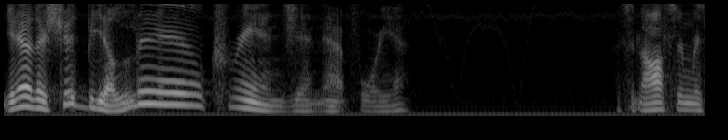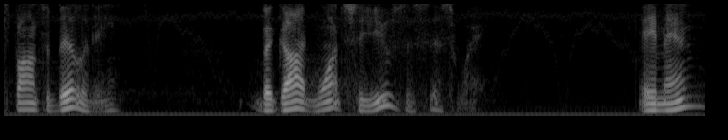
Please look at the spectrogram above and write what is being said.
You know, there should be a little cringe in that for you. It's an awesome responsibility. But God wants to use us this way. Amen?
